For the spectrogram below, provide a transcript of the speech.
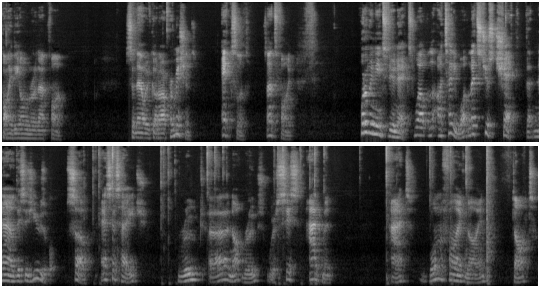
by the owner of that file. So now we've got our permissions. Excellent. So that's fine. What do we need to do next? Well, I tell you what, let's just check that now this is usable. So, SSH root, uh, not root, we're sysadmin at 159 dot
